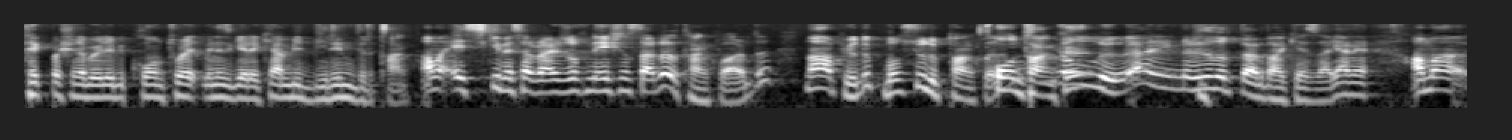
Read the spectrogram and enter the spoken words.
Tek başına böyle bir kontrol etmeniz gereken bir birimdir tank. Ama eski mesela Rise of Nations'larda da tank vardı. Ne yapıyorduk? Basıyorduk tankları. 10 tankı. Yolluyorduk. Yani Red Alert'lar daha keza. Yani ama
